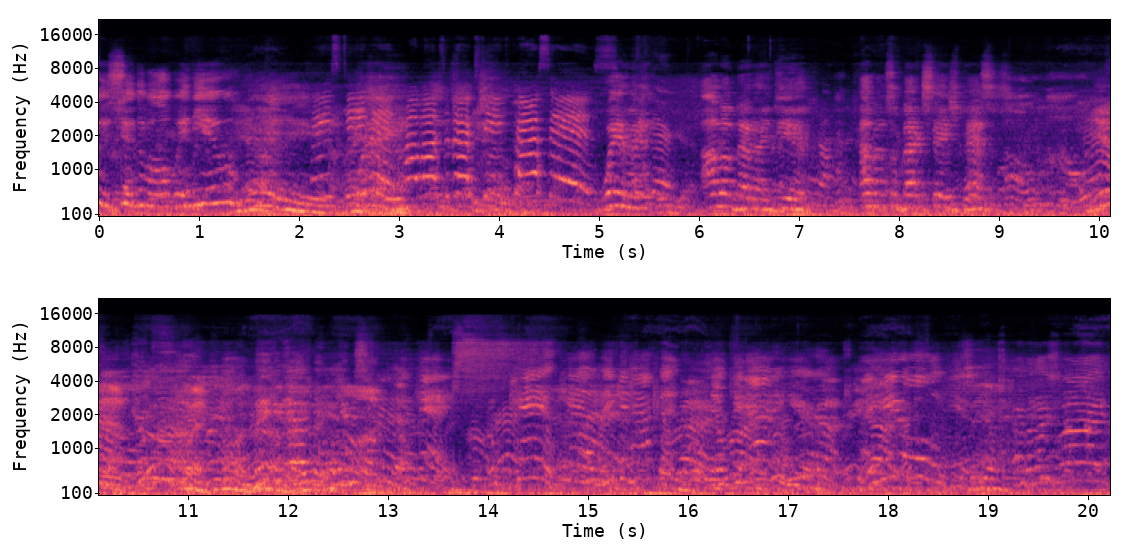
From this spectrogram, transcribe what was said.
Is send them all with you? Hey, Steven, how about the backstage passes? Wait a minute. I love that idea. How about some backstage passes? Oh, Yeah. Yeah, come on. Make it happen. Give me some. Okay, okay, okay, I'll make it happen. Now get out of here. I hate all of you. Have a nice ride.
